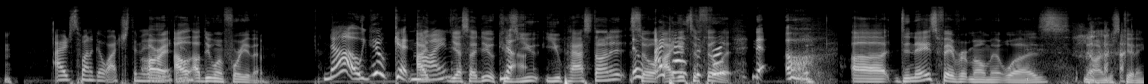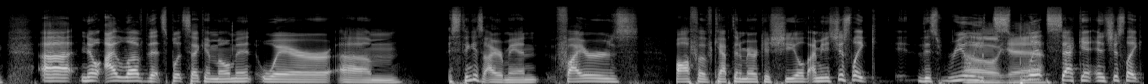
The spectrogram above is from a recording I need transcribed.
I just want to go watch the movie. All right, I'll. I'll do one for you then. no, you don't get I- mine. yes, I do because No. you you passed on it, No, so I, get passed to the fill first- it. No, oh, Uh, Danae's favorite moment was no, I'm just kidding. Uh, no, I loved that split second moment where um, I think it's Iron Man fires off of Captain America's shield. I mean, it's just like this really Oh, yeah. split second. And it's just like,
